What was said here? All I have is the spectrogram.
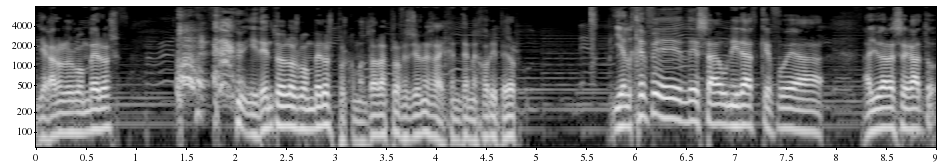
llegaron los bomberos y dentro de los bomberos, pues como en todas las profesiones, hay gente mejor y peor. Y el jefe de esa unidad que fue a ayudar a ese gato,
